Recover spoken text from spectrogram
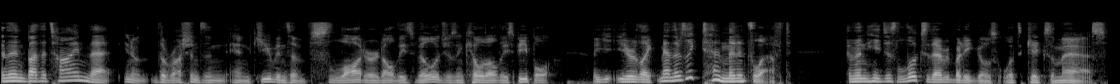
And then by the time that, you know, the Russians and, and Cubans have slaughtered all these villages and killed all these people, you're like, man, there's like 10 minutes left. And then he just looks at everybody and goes, let's kick some ass.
